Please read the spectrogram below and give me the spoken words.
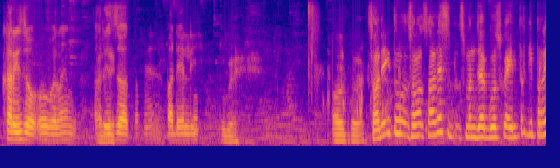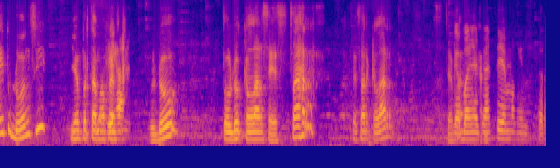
Carizo, oh bilang Carizo atau Padeli. gue Toldo soalnya itu so- soalnya se- semenjak gue suka Inter kipernya itu doang sih yang pertama Iya. fans Toldo Toldo kelar Cesar Cesar kelar siapa? Gak banyak ganti emang Inter.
